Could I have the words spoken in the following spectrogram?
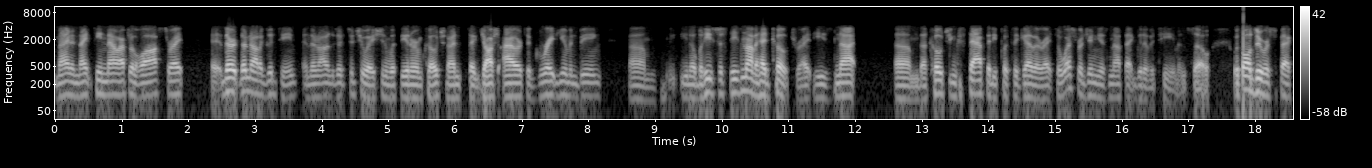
nine and nineteen now after the loss, right? They're they're not a good team, and they're not in a good situation with the interim coach. And I think Josh Eilert's a great human being, um, you know, but he's just he's not a head coach, right? He's not um, the coaching staff that he put together, right? So West Virginia is not that good of a team, and so with all due respect,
